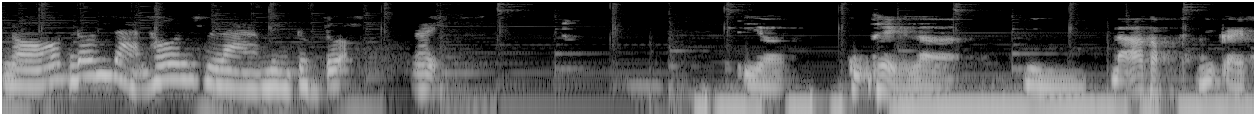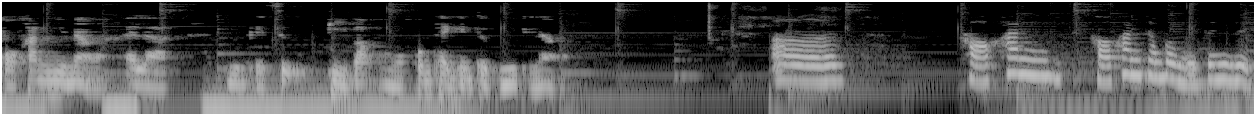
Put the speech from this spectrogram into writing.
nó đơn giản hơn là mình tưởng tượng. Đấy. Thì uh, cụ thể là mình đã gặp những cái khó khăn như nào hay là những cái sự kỳ vọng nó không thành hiện thực như thế nào? Ờ, khó khăn khó khăn trong công việc phiên dịch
